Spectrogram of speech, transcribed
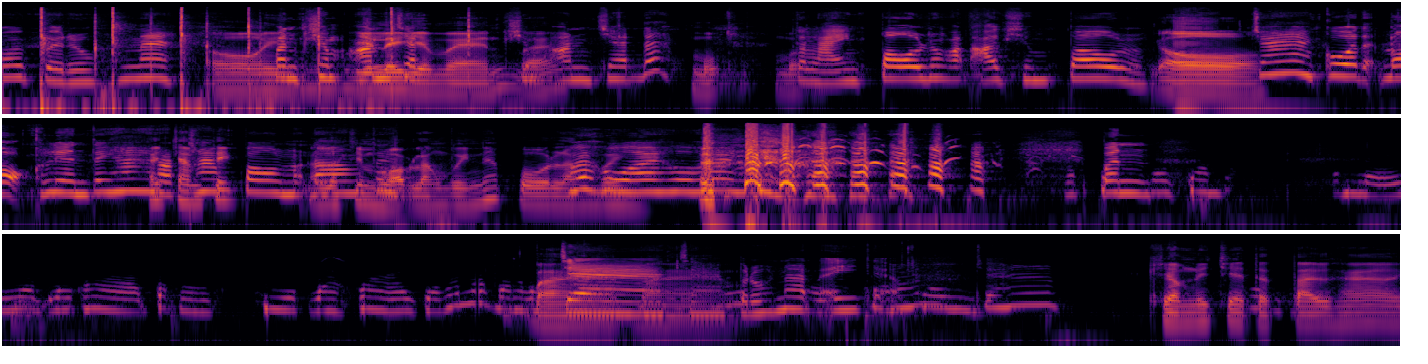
អូយពេលរស់ណាស់អូយប៉ិនខ្ញុំអន់និយាយលេងចិត្តយ៉ាងមែនខ្ញុំបាទអន់ចិត្តណាមុខមុខកន្លែងពោលនឹងអត់ឲ្យខ្ញុំពោលអូចាគួរតែដកឃ្លានតិចហើយហើយរត់ចាំថាតិចពោលម្ដឥឡូវងខ្ញុំទៅរាប់ឡើងវិញណាពោលឡើងហើយហួវិញយហួយហើយប៉ិនតែចាំកំឡេងយកលេថាទឹកជាតិបាសាយចឹងណាបងបាទចាបាទចាព្រោះណាត់អីទេអូនចា ខ្ញុំនេះចេះតែទៅហើយ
